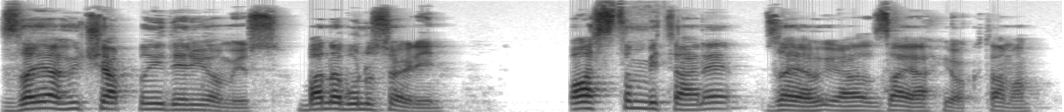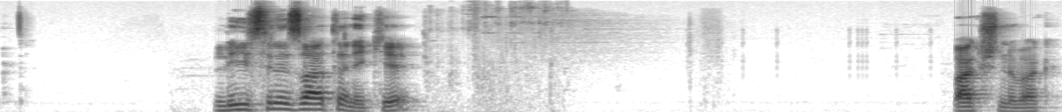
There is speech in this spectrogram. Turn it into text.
Zaya 3 yapmayı deniyor muyuz? Bana bunu söyleyin. Bastım bir tane. Zaya, ya, Zaya yok tamam. Lee Sin'i zaten 2. Bak şimdi bak.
